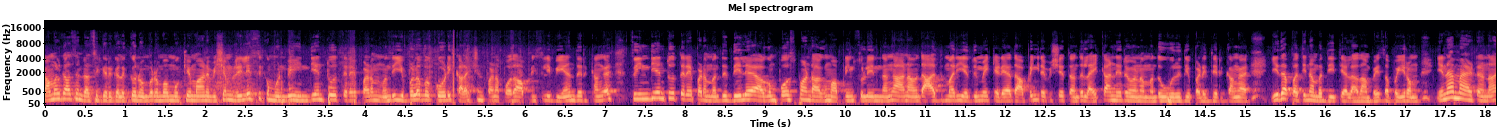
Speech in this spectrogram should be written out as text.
கமல்ஹாசன் ரசிகர்களுக்கு ரொம்ப ரொம்ப முக்கியமான விஷயம். ரிலீஸுக்கு முன்பே இந்தியன் டூ திரைப்படம் வந்து இவ்வளவு கோடி கலெக்ஷன் பண்ண போதா அப்படின்னு சொல்லி வியந்திருக்காங்க. ஸோ இந்தியன் டூ திரைப்படம் வந்து டிலே ஆகும் போஸ்ட்பாண்ட் ஆகும் அப்படின்னு சொல்லியிருந்தாங்க. ஆனால் வந்து அது மாதிரி எதுவுமே கிடையாது. அப்படிங்கிற விஷயத்தை வந்து லைக்கா நிறுவனம் வந்து உறுதிப்படுத்தியிருக்காங்க. இதை பற்றி நம்ம டீட்டெயிலாக தான் பேச போகிறோம். என்ன மேட்டர்னா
